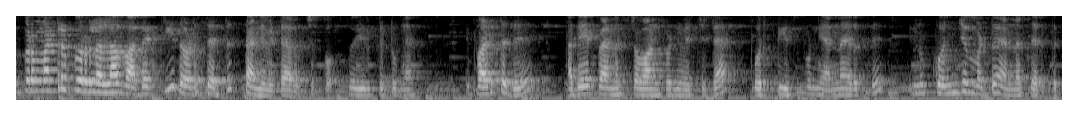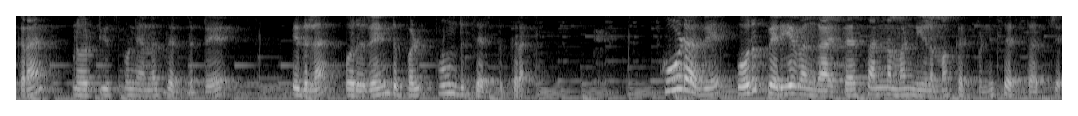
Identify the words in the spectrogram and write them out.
அப்புறம் மற்ற பொருளெல்லாம் வதக்கி இதோட சேர்த்து தண்ணி விட்டு அரைச்சிப்போம். ஸோ இருக்கட்டுங்க. இப்போ அடுத்தது அதே பேனை ஸ்டவ் ஆன் பண்ணி வச்சுட்டேன். ஒரு டீஸ்பூன் எண்ணெய் இருக்குது இன்னும் கொஞ்சம் மட்டும் எண்ணெய் சேர்த்துக்கிறேன். இன்னொரு டீஸ்பூன் எண்ணெய் சேர்த்துட்டு இதில் ஒரு ரெண்டு பல் பூண்டு சேர்த்துக்கிறேன். கூடவே ஒரு பெரிய வெங்காயத்தை சன்னமாக நீளமாக கட் பண்ணி சேர்த்தாச்சு.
